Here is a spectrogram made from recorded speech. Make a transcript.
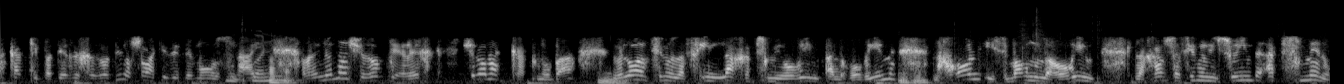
נקטתי בדרך הזאת, אני לא שמעתי את זה במו אוזניי. מתגונן. אבל אני אומר שזאת דרך שלא נקטנו בה, ולא רצינו להפעיל לחץ מהורים על הורים. נכון, הסברנו להורים, לאחר שעשינו ניסויים בעצמנו,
